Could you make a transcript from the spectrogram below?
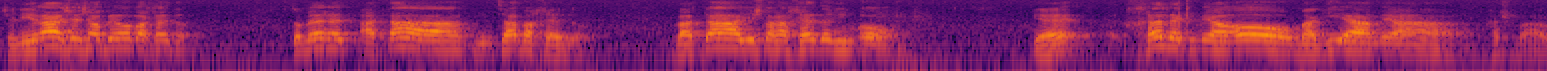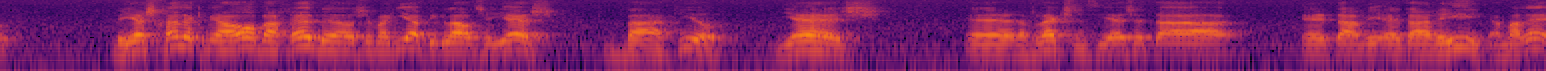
שנראה שיש הרבה אור בחדר. זאת אומרת, אתה נמצא בחדר, ואתה, יש לך חדר עם אור. Yeah. חלק מהאור מגיע מהחשמל, ויש חלק מהאור בחדר שמגיע בגלל שיש בקיר, יש רפלקשנס, uh, יש את, ה, את, ה, את הראי, המראה,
